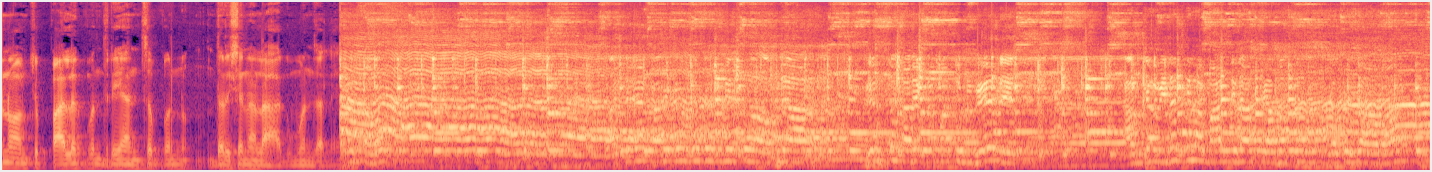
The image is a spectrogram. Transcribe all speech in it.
मित्रांनो आमचे पालकमंत्री यांचं पण दर्शनाला आगमन झालं आपल्या कार्यक्रमातून आमच्या विनंतीला मान दिला त्याबद्दल अतिशय आभार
